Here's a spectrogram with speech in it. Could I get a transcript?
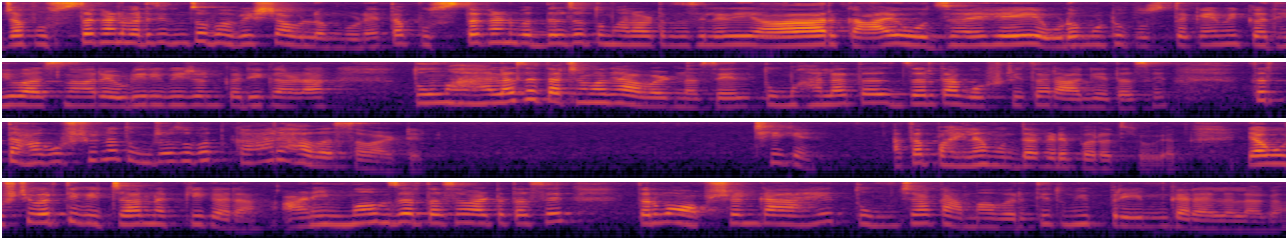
ज्या पुस्तकांवरती तुमचं भविष्य अवलंबून आहे त्या पुस्तकांबद्दल जर तुम्हाला वाटत असेल यार काय ओझं आहे हे एवढं मोठं पुस्तक आहे मी कधी वाचणार एवढी रिव्हिजन कधी करणार? तुम्हाला जर त्याच्यामध्ये आवड नसेल तुम्हाला तर जर त्या गोष्टीचा राग येत असेल तर त्या गोष्टींना तुमच्यासोबत का राहावं असं वाटेल? ठीक आहे. आता पहिल्या मुद्द्याकडे परत येऊयात. या गोष्टीवरती विचार नक्की करा. आणि मग जर तसं वाटत असेल तर मग ऑप्शन काय आहे? तुमच्या कामावरती तुम्ही प्रेम करायला लागा.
